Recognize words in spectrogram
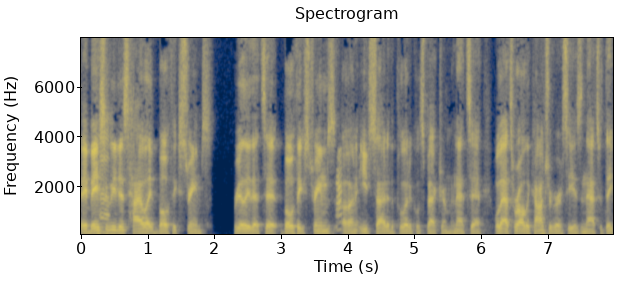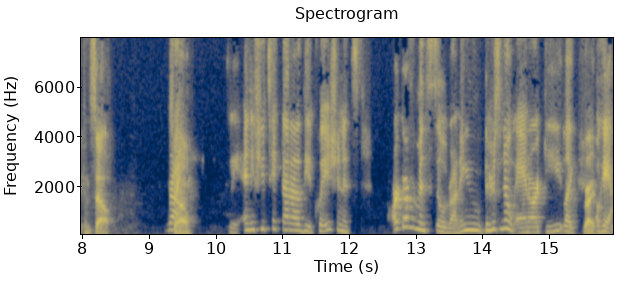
They basically just highlight both extremes. Really, that's it. Both extremes mm-hmm. on each side of the political spectrum, and that's it. Well, that's where all the controversy is, and that's what they can sell. right So, And if you take that out of the equation, it's our government's still running. There's no anarchy. Like, right, okay, I'm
